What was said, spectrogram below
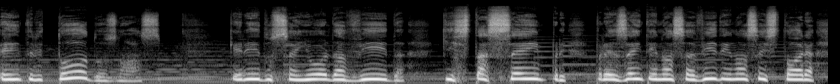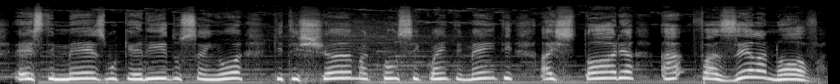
entre todos nós. Querido Senhor da vida, que está sempre presente em nossa vida, em nossa história. Este mesmo querido Senhor que te chama consequentemente a história a fazê-la nova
